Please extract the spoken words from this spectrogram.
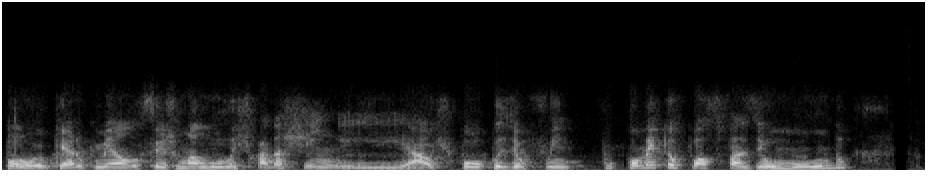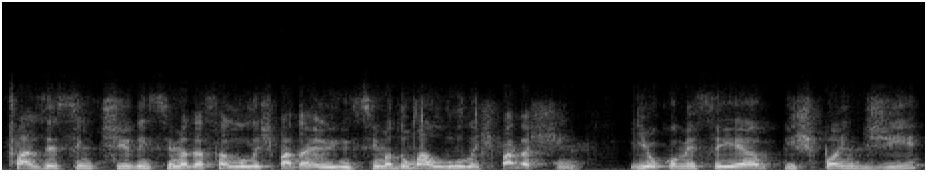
Pô, eu quero que minha seja uma Lula espadachim. E aos poucos eu fui, como é que eu posso fazer o mundo fazer sentido em cima dessa Lula espadachim, em cima de uma Lula espadachim? E eu comecei a expandir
